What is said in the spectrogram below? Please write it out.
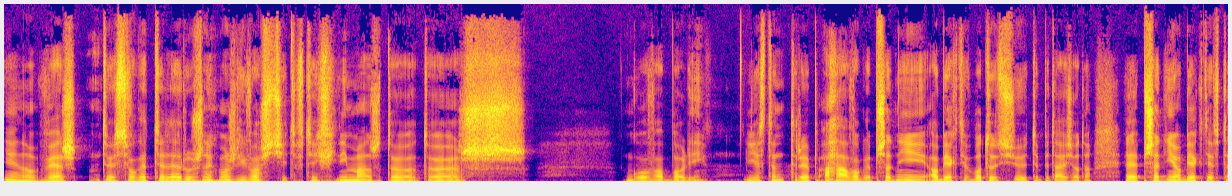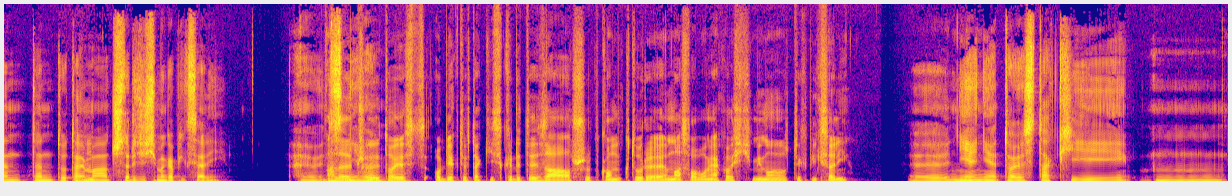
Nie, no wiesz, to jest w ogóle tyle różnych możliwości. To w tej chwili ma, że to, to już głowa boli. Jest ten tryb. Aha, w ogóle przedni obiektyw, bo tu ty pytałeś o to. E, przedni obiektyw, ten, ten tutaj mhm. ma 40 megapikseli. E, Ale czy wiem. to jest obiektyw taki skryty za szybką, który ma słabą jakość mimo tych pikseli? E, nie, nie, to jest taki mm,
